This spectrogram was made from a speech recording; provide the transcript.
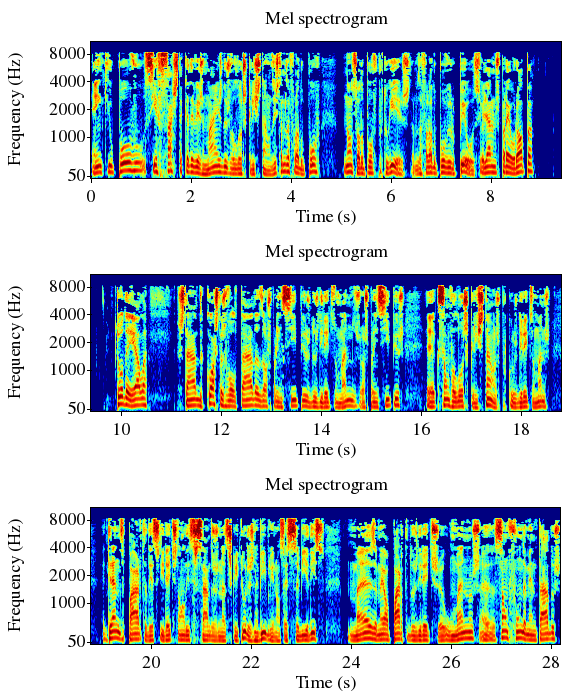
em que o povo se afasta cada vez mais dos valores cristãos. E estamos a falar do povo não só do povo português, estamos a falar do povo europeu. Se olharmos para a Europa, toda ela está de costas voltadas aos princípios dos direitos humanos, aos princípios eh, que são valores cristãos, porque os direitos humanos, grande parte desses direitos estão alicerçados nas Escrituras, na Bíblia, não sei se sabia disso, mas a maior parte dos direitos humanos eh, são fundamentados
